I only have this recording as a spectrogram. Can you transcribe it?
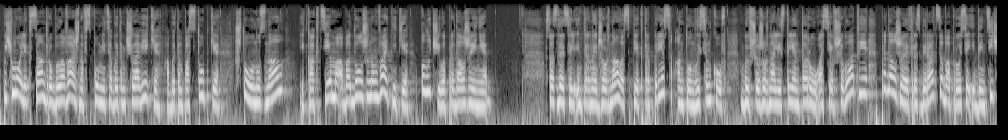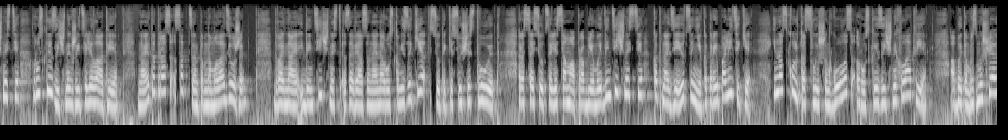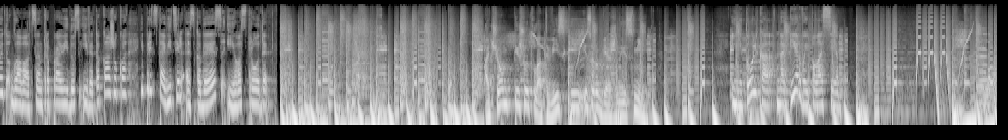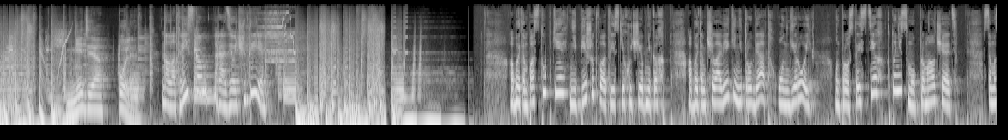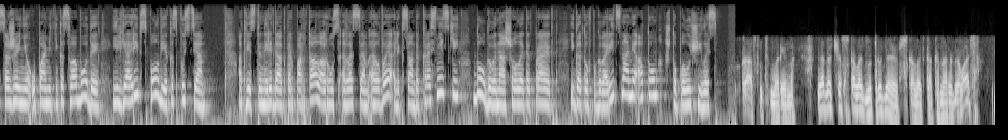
Почему Александру было важно вспомнить об этом человеке, об этом поступке, что он узнал и как тема об одолженном ватнике получила продолжение? Создатель интернет-журнала «Спектр пресс» Антон Лысенков, бывший журналист «Лента.ру», осевший в Латвии, продолжает разбираться в вопросе идентичности русскоязычных жителей Латвии. На этот раз с акцентом на молодежи. Двойная идентичность, завязанная на русском языке, все-таки существует. Рассосется ли сама проблема идентичности, как надеются некоторые политики? И насколько слышен голос русскоязычных в Латвии? Об этом размышляют глава Центра Центра Провидус Ивета Кажука и представитель СКДС Ева Строде. О чем пишут латвийские и зарубежные СМИ? И не только на первой полосе. Медиа поле. На латвийском радио 4. Об этом поступке не пишут в латвийских учебниках. Об этом человеке не трубят, он герой. Он просто из тех, кто не смог промолчать. Самосожжение у памятника свободы Илья Рипс полвека спустя. Ответственный редактор портала РУС ЛСМ ЛВ Александр Красницкий долго вынашивал этот проект и готов поговорить с нами о том, что получилось. Здравствуйте, Марина. Я, даже, честно сказать, затрудняюсь сказать, как она родилась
